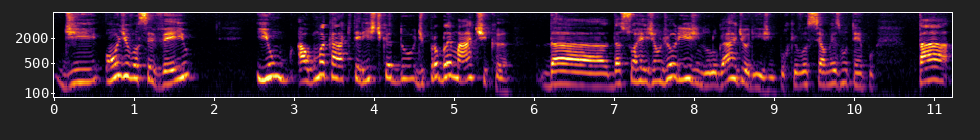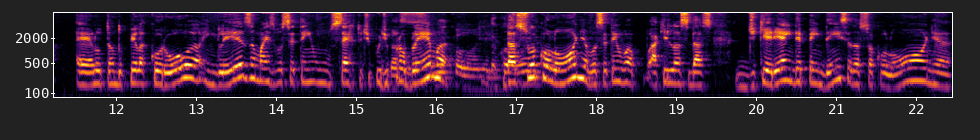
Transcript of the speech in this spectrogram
de onde você veio e um, alguma característica do, de problemática da, da sua região de origem, do lugar de origem, porque você ao mesmo tempo está lutando pela coroa inglesa, mas você tem um certo tipo de da problema sua colônia. Da da sua colônia, você tem uma- aquele lance das, de querer a independência da sua colônia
